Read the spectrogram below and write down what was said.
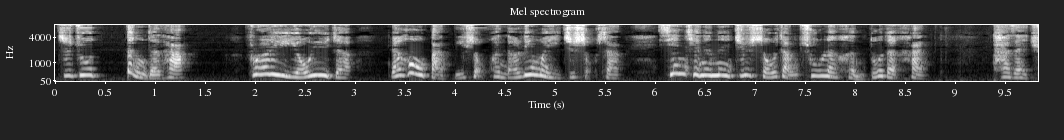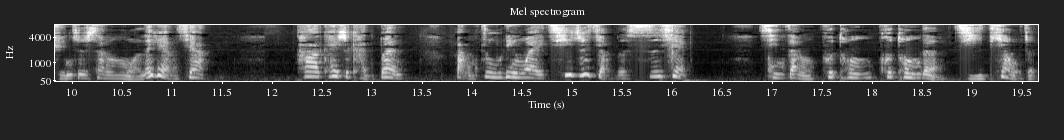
蜘蛛瞪着他，弗洛利犹豫着。然后把匕首换到另外一只手上，先前的那只手掌出了很多的汗。他在裙子上抹了两下。他开始砍断绑住另外七只脚的丝线，心脏扑通扑通的急跳着。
